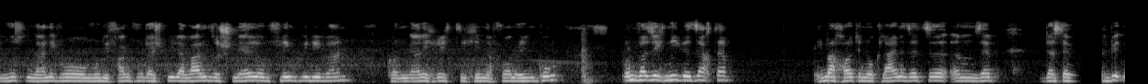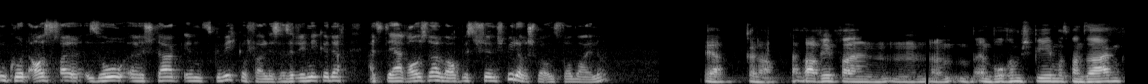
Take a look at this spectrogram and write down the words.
Die wussten gar nicht, wo, wo die Frankfurter Spieler waren, so schnell und flink wie die waren. Konnten gar nicht richtig hin nach vorne hingucken. Und was ich nie gesagt habe, ich mache heute nur kleine Sätze, ähm, Sepp, dass der Bittenkurt-Ausfall so äh, stark ins Gewicht gefallen ist. Das hätte ich nicht gedacht. Als der raus war, war auch ein bisschen spielerisch bei uns vorbei, ne? Ja, genau. Da war auf jeden Fall ein, ein, ein Bruch im Spiel, muss man sagen.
